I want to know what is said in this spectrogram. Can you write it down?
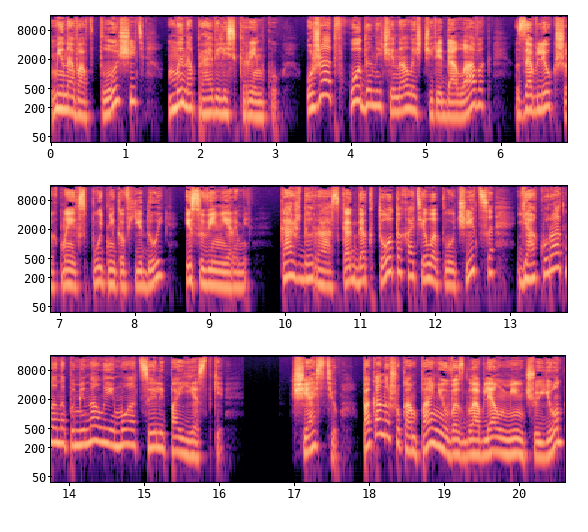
Миновав площадь, мы направились к рынку. Уже от входа начиналась череда лавок, завлекших моих спутников едой и сувенирами. Каждый раз, когда кто-то хотел отлучиться, я аккуратно напоминала ему о цели поездки. К счастью, пока нашу компанию возглавлял Мин Чуйон,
